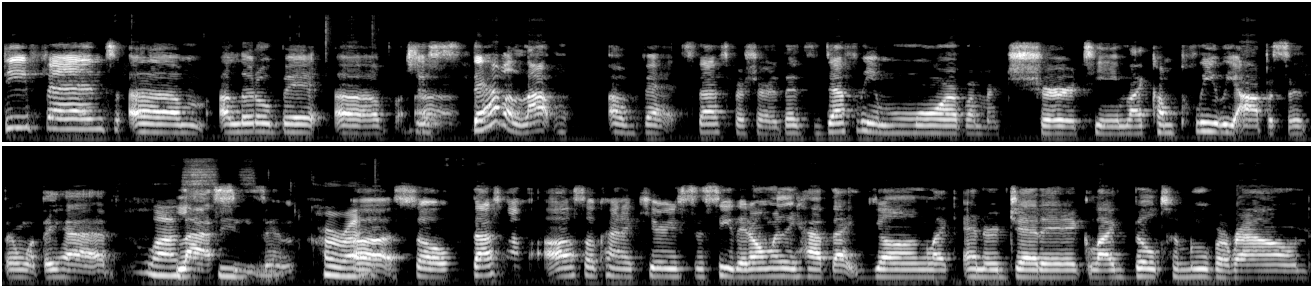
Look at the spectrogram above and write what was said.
defense, um, a little bit of just, uh, they have a lot of vets, that's for sure. That's definitely more of a mature team, like completely opposite than what they had last, last season. season. Correct. Uh, so that's I'm also kind of curious to see. They don't really have that young, like energetic, like built to move around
